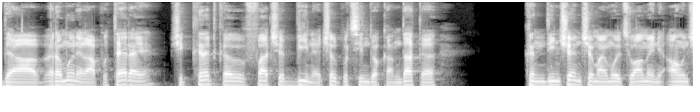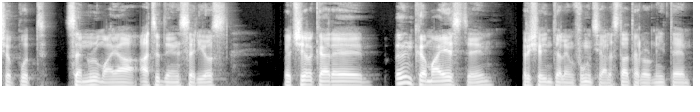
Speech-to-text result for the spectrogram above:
de a rămâne la putere și cred că face bine, cel puțin deocamdată, când din ce în ce mai mulți oameni au început să nu-l mai ia atât de în serios pe cel care încă mai este președintele în funcție al Statelor Unite,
